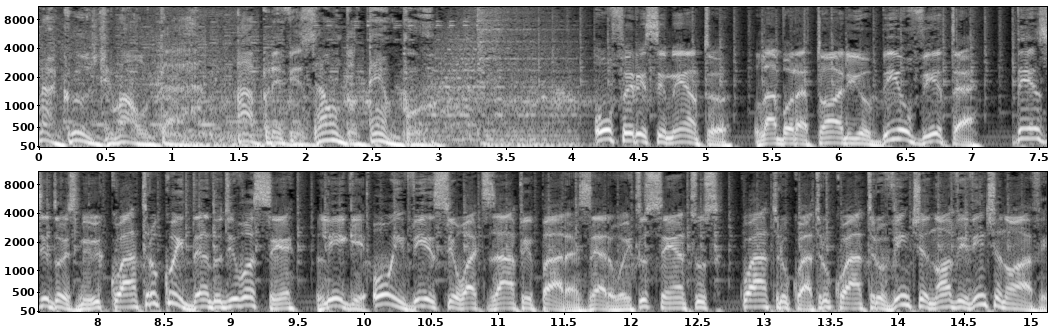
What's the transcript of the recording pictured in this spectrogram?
na Cruz de Malta. A previsão do tempo. Oferecimento: Laboratório Biovita. Desde 2004, cuidando de você. Ligue ou envie seu WhatsApp para 0800 444 2929.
